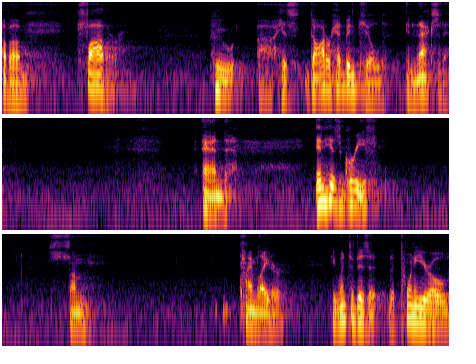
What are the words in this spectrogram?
of a father who uh, his daughter had been killed in an accident. And in his grief, some time later, he went to visit the 20 year old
